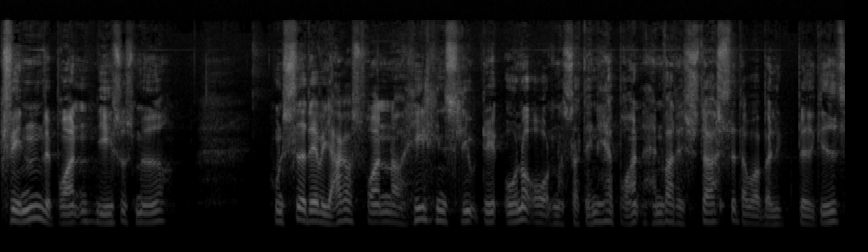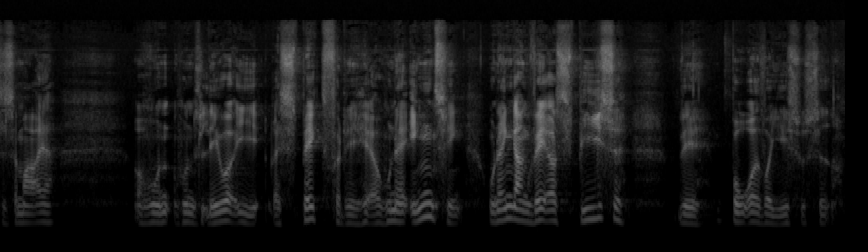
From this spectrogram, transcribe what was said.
Kvinden ved brønden, Jesus møder, hun sidder der ved Jakobsbrønden, og hele hendes liv, det underordner sig. Den her brønd, han var det største, der var blevet givet til Samaria. Og hun, hun lever i respekt for det her, og hun er ingenting. Hun er ikke engang værd at spise ved bordet, hvor Jesus sidder.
